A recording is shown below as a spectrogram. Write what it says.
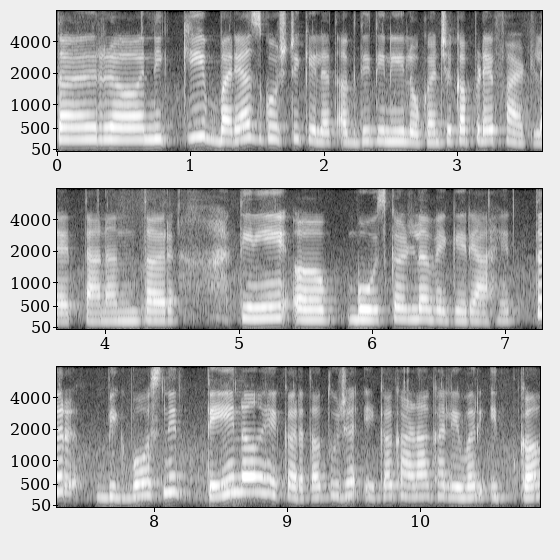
तर निक्की बऱ्याच गोष्टी केल्यात. अगदी तिने लोकांचे कपडे फाटले आहेत त्यानंतर तिने अ, बोज काढलं वगैरे आहेत. तर बिग बॉसने ते न हे करता तुझ्या एका कानाखालीवर इतकं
